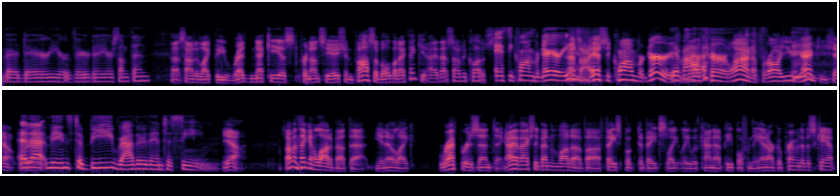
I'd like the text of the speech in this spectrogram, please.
verdere or verde or something. that sounded like the redneckiest pronunciation possible, but I think uh, that sounded close. Esse quam verdere. That's a Essequan Verdure If from I- North Carolina for all you Yankees out there. and that means to be rather than to seem. Yeah. So I've been thinking a lot about that, you know, like representing. I have actually been in a lot of uh, Facebook debates lately with kind of people from the anarcho primitivist camp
